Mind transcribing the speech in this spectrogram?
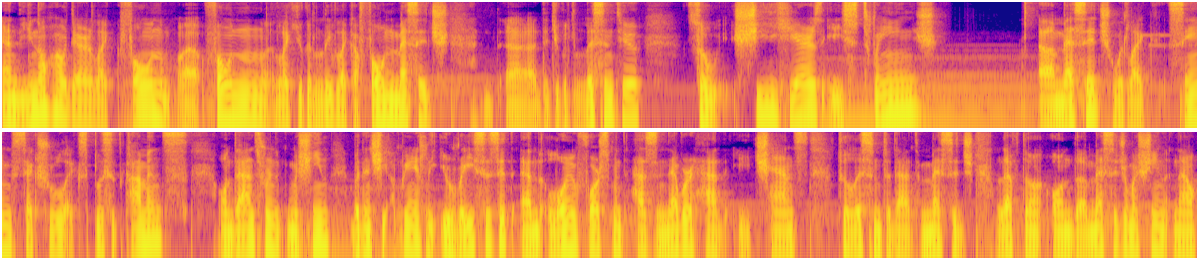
and you know how they're like phone uh, phone like you could leave like a phone message uh, that you could listen to so she hears a strange uh, message with like same sexual explicit comments on the answering machine but then she apparently erases it and law enforcement has never had a chance to listen to that message left on, on the message machine. Now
